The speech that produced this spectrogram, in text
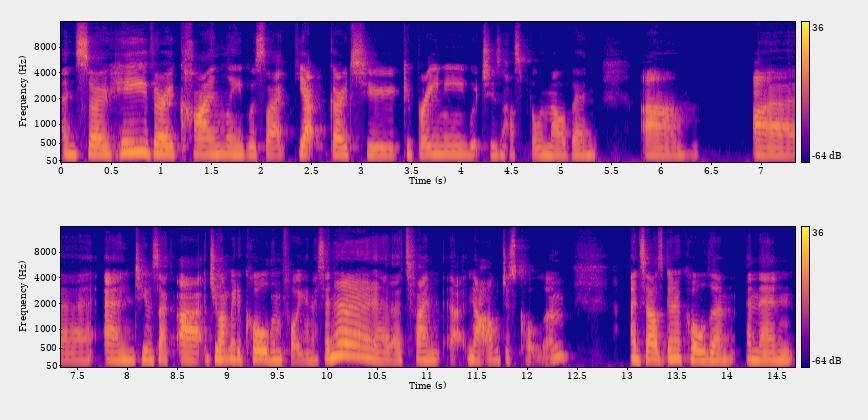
And so he very kindly was like, "Yep, go to Cabrini, which is a hospital in Melbourne." Um, uh, and he was like, uh, "Do you want me to call them for you?" And I said, "No, no, no, no that's fine. Uh, no, I'll just call them." And so I was going to call them, and then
